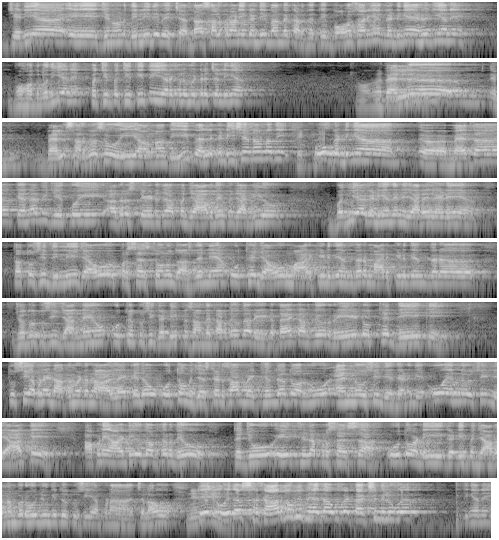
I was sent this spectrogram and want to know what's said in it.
ਜਿਹੜੀਆਂ ਇਹ ਜਿਵੇਂ ਹੁਣ ਦਿੱਲੀ ਦੇ ਵਿੱਚ ਆ 10 ਸਾਲ ਪੁਰਾਣੀ ਗੱਡੀ ਬੰਦ ਕਰ ਦਿੱਤੀ ਬਹੁਤ ਸਾਰੀਆਂ ਗੱਡੀਆਂ ਇਹੋ ਜੀਆਂ ਨੇ ਬਹੁਤ ਵਧੀਆ ਨੇ 25 25 30 ਹਜ਼ਾਰ ਕਿਲੋਮੀਟਰ ਚੱਲੀਆਂ। ਵੈਲ ਵੈਲ ਸਰਵਿਸ ਹੋਈ ਆ ਉਹਨਾਂ ਦੀ ਵੈਲ ਕੰਡੀਸ਼ਨ ਆ ਉਹਨਾਂ ਦੀ ਉਹ ਗੱਡੀਆਂ ਮੈਂ ਤਾਂ ਕਹਿੰਦਾ ਵੀ ਜੇ ਕੋਈ ਅਦਰ ਸਟੇਟ ਜਾਂ ਪੰਜਾਬ ਦੇ ਪੰਜਾਬੀਓ ਵਧੀਆ ਗੱਡੀਆਂ ਦੇ ਨਜ਼ਾਰੇ ਲੈਣੇ ਆ ਤਾਂ ਤੁਸੀਂ ਦਿੱਲੀ ਜਾਓ ਪ੍ਰੋਸੈਸ ਤੁਹਾਨੂੰ ਦੱਸ ਦਿੰਨੇ ਆ ਉੱਥੇ ਜਾਓ ਮਾਰਕੀਟ ਦੇ ਅੰਦਰ ਮਾਰਕੀਟ ਦੇ ਅੰਦਰ ਜਦੋਂ ਤੁਸੀਂ ਜਾਂਦੇ ਹੋ ਉੱਥੇ ਤੁਸੀਂ ਗੱਡੀ ਪਸੰਦ ਕਰਦੇ ਹੋ ਉਹਦਾ ਰੇਟ ਤੈਅ ਕਰਦੇ ਹੋ ਰੇਟ ਉੱਥੇ ਦੇ ਕੇ ਤੁਸੀਂ ਆਪਣੇ ਡਾਕੂਮੈਂਟ ਨਾਲ ਲੈ ਕੇ ਜਾਓ ਉੱਥੋਂ ਮੈਜਿਸਟਰੇਟ ਸਾਹਿਬ ਬੈਠੇ ਹੁੰਦੇ ਆ ਤੁਹਾਨੂੰ ਐਨਓਸੀ ਦੇ ਦੇਣਗੇ। ਉਹ ਐਨਓਸੀ ਲਿਆ ਕੇ ਆਪਣੇ ਆਰਟੀਓ ਦਫ਼ਤਰ ਦਿਓ ਤੇ ਜੋ ਇੱਥੇ ਦਾ ਪ੍ਰੋਸੈਸ ਆ ਉਹ ਤੁਹਾਡੀ ਗੱਡੀ ਪੰਜਾਬ ਨੰਬਰ ਹੋ ਜੂਗੀ ਤੇ ਤੁਸੀਂ ਆਪਣਾ ਚਲਾਓ। ਤੇ। ਉਹਦਾ ਸਰਕਾਰ ਨੂੰ ਵੀ ਫਾਇਦਾ ਹੋਊਗਾ ਟੈਕਸ ਮਿਲੂਗਾ ਕੀਤੀਆਂ ਨੇ।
